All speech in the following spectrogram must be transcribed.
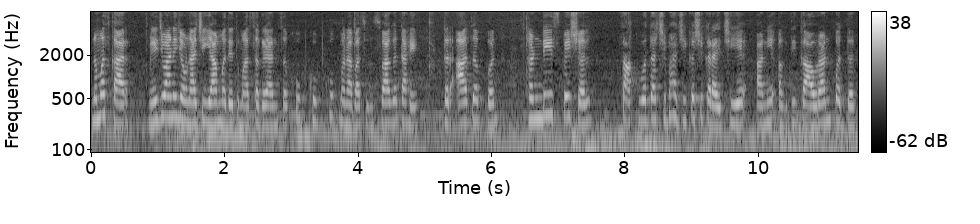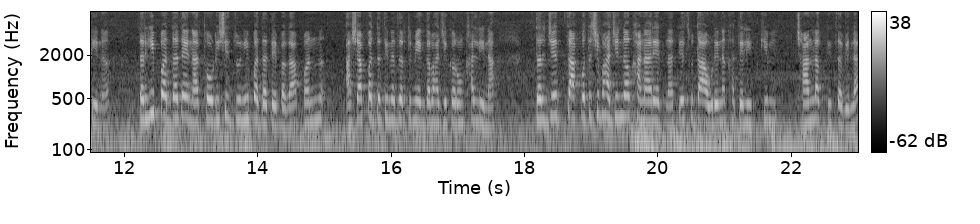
नमस्कार. मेजवानी जेवणाची यामध्ये तुम्हा सगळ्यांचं खूप खूप खूप मनापासून स्वागत आहे. तर आज आपण थंडी स्पेशल चाकवताची भाजी कशी करायची आहे आणि अगदी गावरान पद्धतीनं तर ही पद्धत आहे ना थोडीशी जुनी पद्धत आहे बघा. पण अशा पद्धतीनं जर तुम्ही एकदा भाजी करून खाल्ली ना तर जे चाकवताची भाजी न खाणारे आहेत ना ते सुद्धा आवडीनं खातील इतकी छान लागते चवीला.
